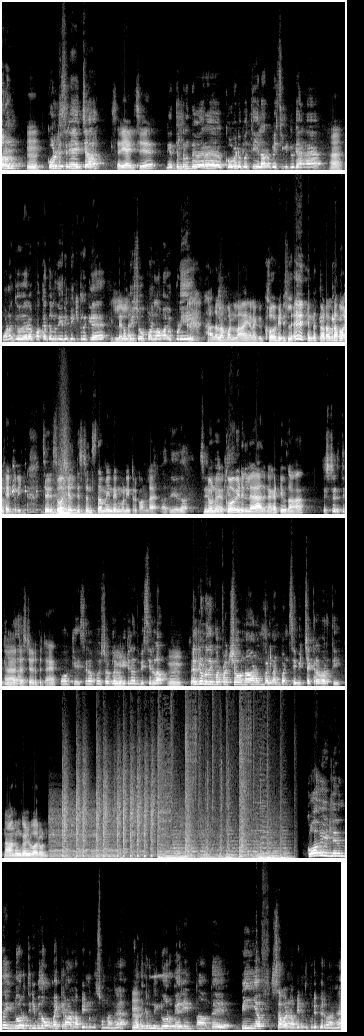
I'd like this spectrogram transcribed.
Varun gold சரியாயிடுச்சா? சரியாயிடுச்சு. நேத்துல இருந்து வேற கோவிட் பத்தி எல்லாரும் பேசிக்கிட்டு இருக்காங்க. உனக்கு வேற பக்கத்துல இருந்து இரும்பிக்கிட்டு இருக்க. இல்ல இல்ல. ஷோ பண்ணலாமா எப்படி? அதெல்லாம் பண்ணலாம். எனக்கு கோவிட் இல்ல. என்ன தொடக்கூட மாட்டேன்றீங்க. சரி சோஷியல் டிஸ்டன்ஸ் தான் மெயின்டைன் பண்ணிட்டு இருக்கோம்ல அதேதான் இன்னொன்னு கோவிட் இல்ல. அது நெகட்டிவ் தான். டெஸ்ட் எடுத்துட்டீங்க. டெஸ்ட் எடுத்துட்டேன். ஓகே சரி அப்போ ஷோக்குள்ள டீட்டெயில் வந்து பேசிடலாம். Welcome to the imperfect show நான் உங்கள் நண்பன் சிவி சக்கரவர்த்தி. நான் உங்கள் வருண். கோவிட்ல இருந்து இன்னொரு திருப்பி தான் ஒமைக்ரான் அப்படின்னு வந்து சொன்னாங்க. அதுல இருந்து இன்னொரு வேரியன்ட் தான் வந்து பிஎஃப் செவன் அப்படின்னு வந்து குறிப்பிடுறாங்க.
